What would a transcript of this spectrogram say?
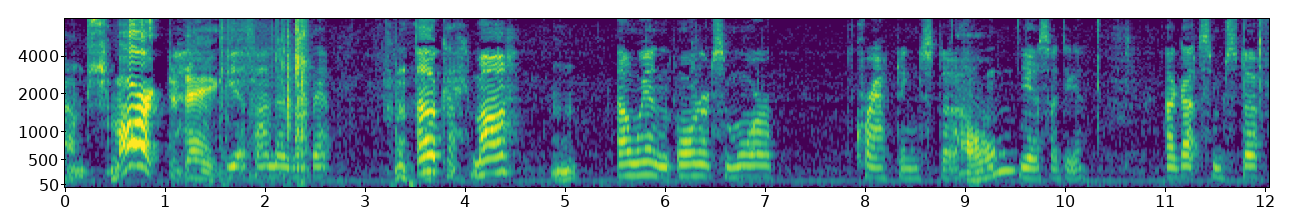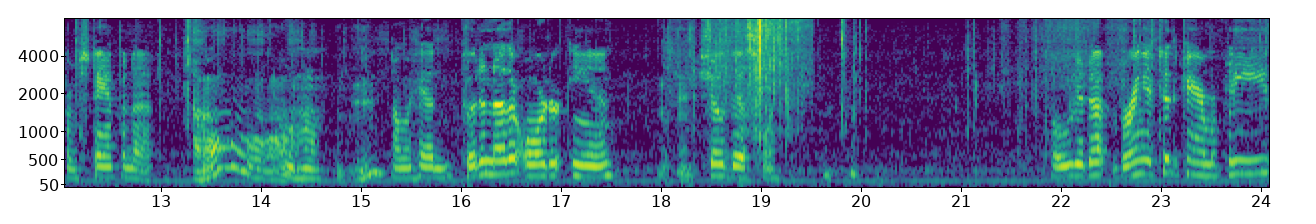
I'm smart today. Yes, I noticed that. Okay, Ma, Mhm. I went and ordered some more crafting stuff. Oh. Yes, I did. I got some stuff from Stampin' Up. Oh. Mhm. Mhm. I went ahead and put another order in. Mhm. Show this one. Hold it up. Bring it to the camera, please.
